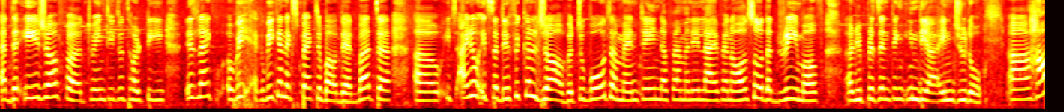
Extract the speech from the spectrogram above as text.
at the age of uh, 20 to 30 is like we we can expect about that but uh, it's i know it's a difficult job to both maintain a family life and also the dream of representing india in judo how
